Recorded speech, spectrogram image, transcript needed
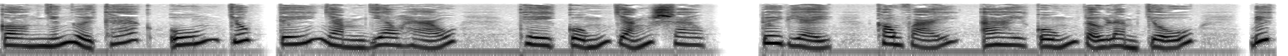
Còn những người khác uống chút tí nhằm giao hảo thì cũng chẳng sao. Tuy vậy, không phải ai cũng tự làm chủ, biết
